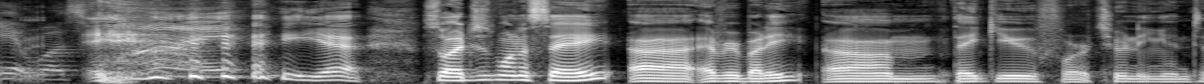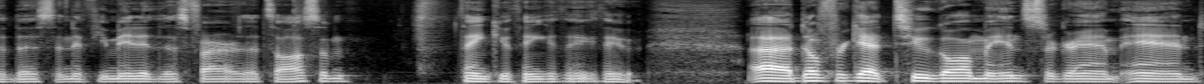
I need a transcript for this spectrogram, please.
it was fun. yeah. So I just want to say, uh, everybody, um, thank you for tuning into this, and if you made it this far, that's awesome. Thank you, thank you, thank you. Uh, don't forget to go on my Instagram and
